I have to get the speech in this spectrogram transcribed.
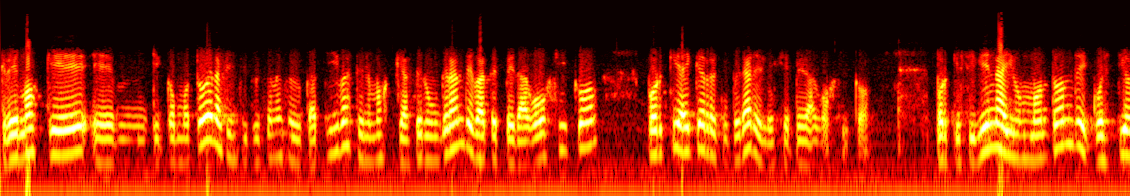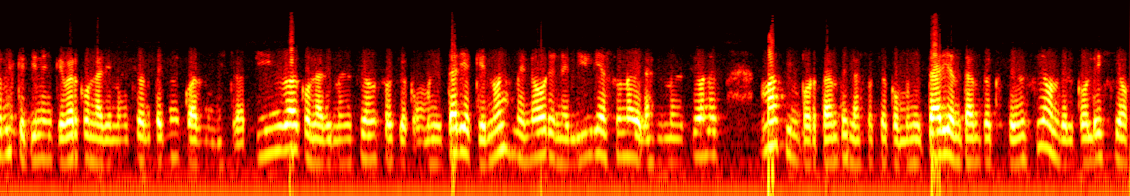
Creemos que, eh, que como todas las instituciones educativas tenemos que hacer un gran debate pedagógico porque hay que recuperar el eje pedagógico porque si bien hay un montón de cuestiones que tienen que ver con la dimensión técnico-administrativa, con la dimensión sociocomunitaria, que no es menor en el ILIA, es una de las dimensiones más importantes, la sociocomunitaria, en tanto extensión del colegio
